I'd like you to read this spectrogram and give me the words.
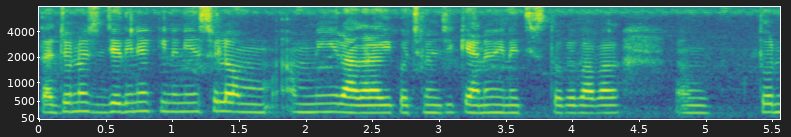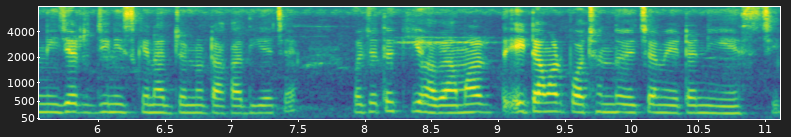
তার জন্য যেদিনে কিনে নিয়ে এসেছিল আমি রাগারাগি করছিলাম যে, কেন এনেছিস তোকে? বাবা তোর নিজের জিনিস কেনার জন্য টাকা দিয়েছে। বলছে, তো কী হবে? আমার, এইটা আমার পছন্দ হয়েছে, আমি এটা নিয়ে এসেছি।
